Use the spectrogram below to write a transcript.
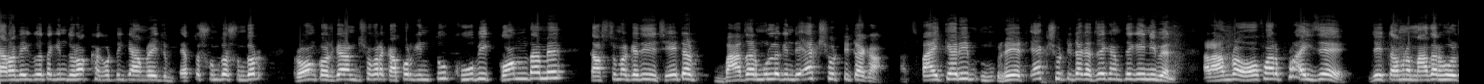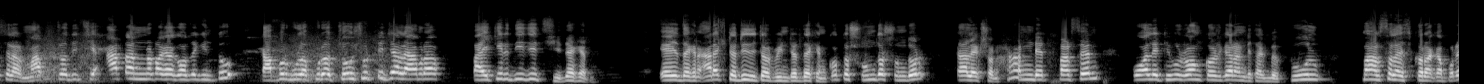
ধারাবাহিকতা কিন্তু রক্ষা করতে গিয়ে আমরা এই যে এত সুন্দর সুন্দর রং কস গ্যারান্টি সহকারে কাপড় কিন্তু খুবই কম দামে কাস্টমারকে দিয়ে দিচ্ছি এটার বাজার মূল্য কিন্তু একষট্টি টাকা। আচ্ছা। পাইকারি রেট একষট্টি টাকা যেখান থেকেই নিবেন। আর আমরা অফার প্রাইজে যেহেতু আমরা মাদার হোলসেলার মাত্র দিচ্ছি আটান্ন টাকা গজে কিন্তু কাপড়গুলো পুরো চৌষট্টি চালে আমরা পাইকারি দিয়ে দিচ্ছি দেখেন। এই যে দেখেন আরেকটা ডিজিটাল প্রিন্টার দেখেন কত সুন্দর সুন্দর collection hundred percent quality full রং কস গ্যারান্টি থাকবে ফুল মার্শালাইজ করা কাপড়।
